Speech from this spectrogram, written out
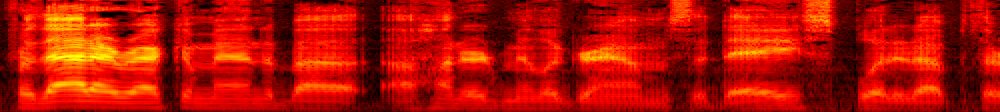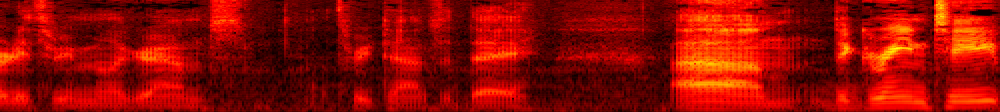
For that, I recommend about 100 milligrams a day. Split it up 33 milligrams three times a day. Um, the green tea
